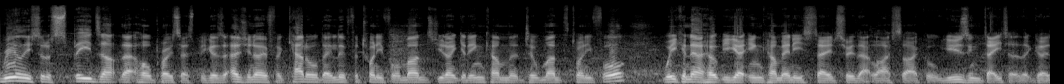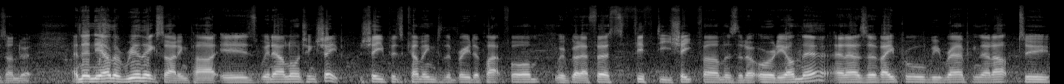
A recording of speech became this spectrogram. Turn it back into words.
Really sort of speeds up that whole process because, as you know, for cattle, they live for 24 months. You don't get income until month 24. We can now help you get income any stage through that life cycle using data that goes under it. And then the other really exciting part is we're now launching sheep. Sheep is coming to the Breedr platform. We've got our first 50 sheep farmers that are already on there, and as of April, we'll be ramping that up to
